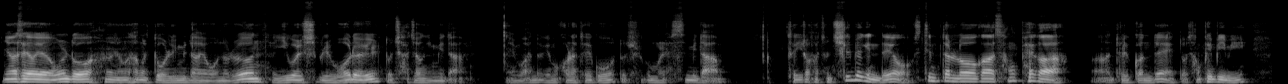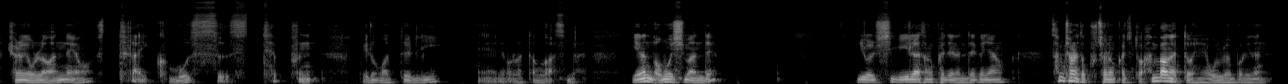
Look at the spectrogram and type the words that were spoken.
안녕하세요. 예, 오늘도 영상을 또 올립니다. 예, 오늘은 2월 10일 월요일 또 자정입니다. 예, 뭐 한두 개뭐 거래되고 또 출금을 했습니다. 1억 4,700인데요. 스팀 달러가 상패가 아, 될 건데 또 상패 빔이 저녁에 올라왔네요. 스트라이크, 모스, 스테픈 뭐 이런 것들이 예, 올랐던 것 같습니다. 얘는 너무 심한데 2월 12일 날 상패되는데 그냥 3천원에서 9천원까지 또 한 방에 또 예, 올려버리는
